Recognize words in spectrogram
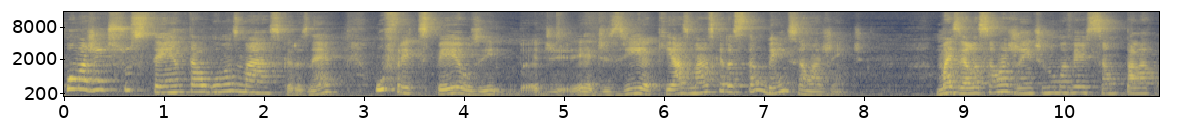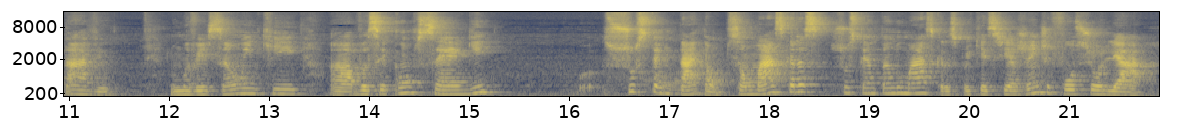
como a gente sustenta algumas máscaras, né? O Fritz Peus eh, dizia que as máscaras também são a gente mas elas são a gente numa versão palatável, numa versão em que uh, você consegue sustentar. Então, são máscaras sustentando máscaras, porque se a gente fosse olhar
